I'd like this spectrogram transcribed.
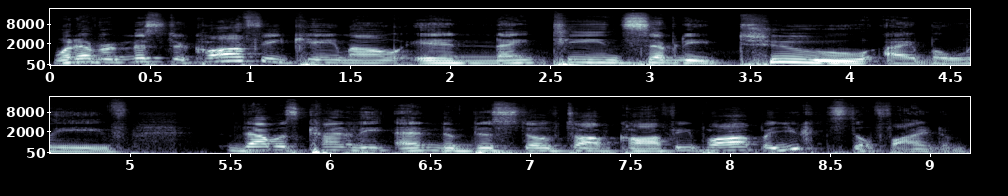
Whenever Mr. Coffee came out in 1972, I believe, that was kind of the end of this stovetop coffee pot, but you can still find them.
